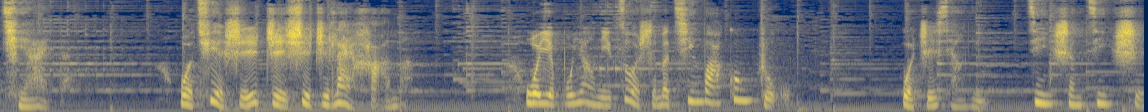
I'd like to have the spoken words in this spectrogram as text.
亲爱的，我确实只是只癞蛤蟆，我也不要你做什么青蛙公主，我只想你。今生今世，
